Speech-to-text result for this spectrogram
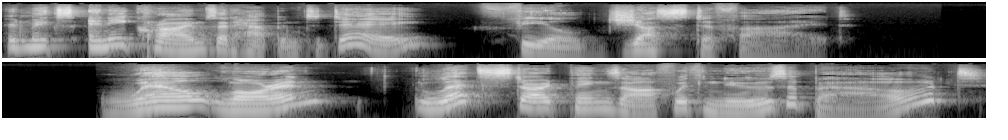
It makes any crimes that happen today feel justified. Well, Lauren, let's start things off with news about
